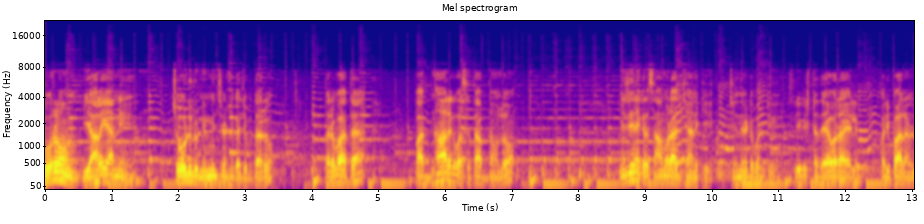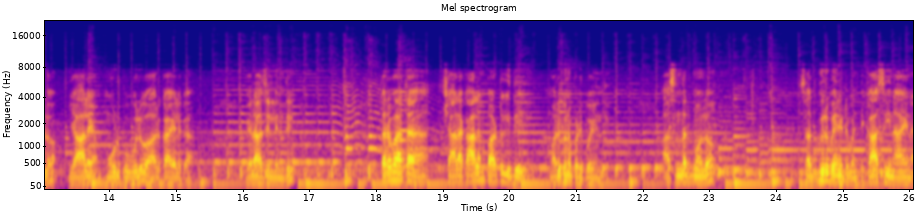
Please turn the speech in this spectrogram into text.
పూర్వం ఈ ఆలయాన్ని చోళులు నిర్మించినట్లుగా చెబుతారు. తర్వాత పద్నాలుగవ శతాబ్దంలో విజయనగర సామ్రాజ్యానికి చెందినటువంటి శ్రీకృష్ణ దేవరాయలు పరిపాలనలో ఈ ఆలయం మూడు పువ్వులు ఆరు కాయలుగా విరాజిల్లింది. తరువాత చాలా కాలం పాటు ఇది మరుగున పడిపోయింది. ఆ సందర్భంలో సద్గురువైనటువంటి కాశీ నాయన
